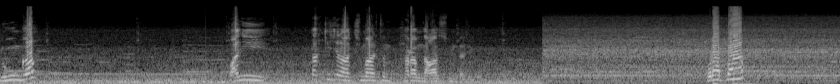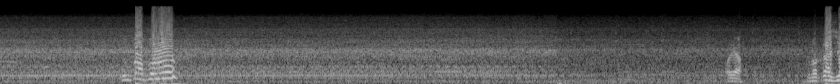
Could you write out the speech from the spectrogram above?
요건가? 많이 닦이진 않지만 하여튼 바람 나왔습니다 지금 보라빠? 눈빠빠? 어야 그만까지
